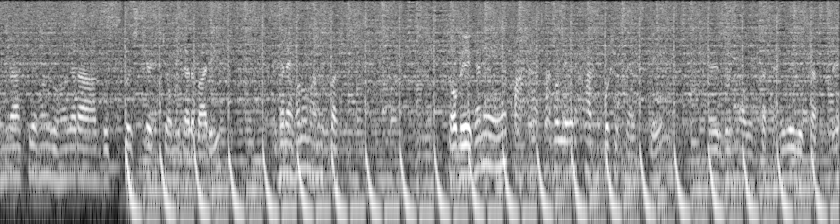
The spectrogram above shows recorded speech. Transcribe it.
আমরা আছি এখন লোহাগাড়া গুপ্ত স্টেট জমিদার বাড়ি। এখানে এখনও মানুষ বাস তবে এখানে পাঠা ছাগলের হাট বসেছে আজকে। এর জন্য অবস্থা চাহিদা দিতে আসছে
